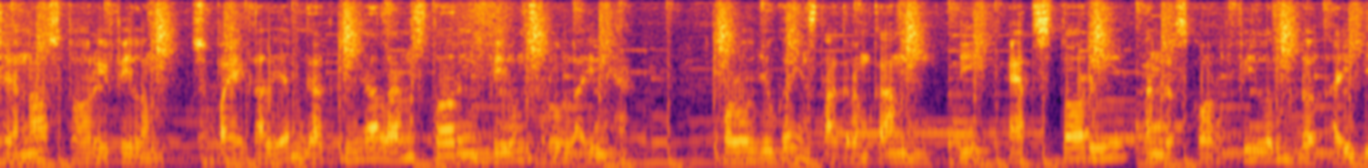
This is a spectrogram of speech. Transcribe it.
channel Story Film supaya kalian gak ketinggalan story film seru lainnya. Follow juga Instagram kami di @story_film.id.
